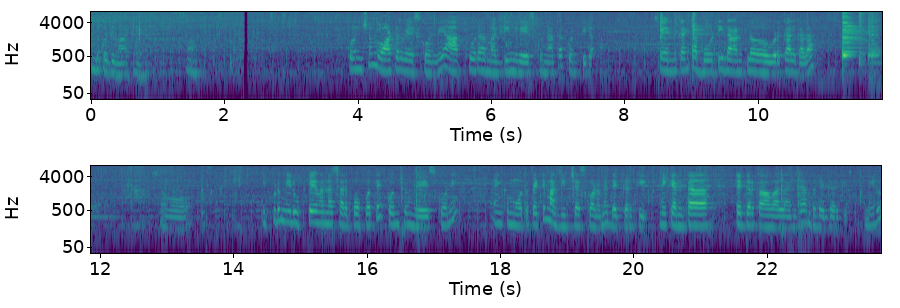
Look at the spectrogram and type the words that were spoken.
ఇందులో కొద్ది వాటర్. కొంచెం వాటర్ వేసుకోండి. ఆకుకూర మగ్గింది వేసుకున్నాక కొద్దిగా. సో ఎందుకంటే ఆ బోటి దాంట్లో ఉడకాలి కదా. సో ఇప్పుడు మీరు ఉప్పు ఏమన్నా సరిపోకపోతే కొంచెం వేసుకొని ఇంకా మూత పెట్టి మగ్గిచ్చేసుకోవడమే దగ్గరికి. మీకు ఎంత దగ్గర కావాలంటే అంత దగ్గరికి. మీరు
